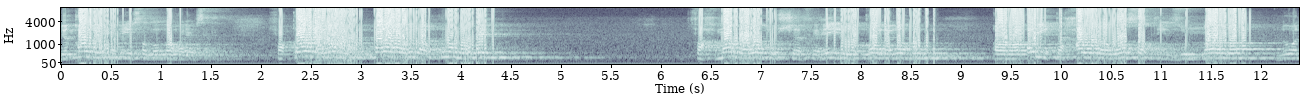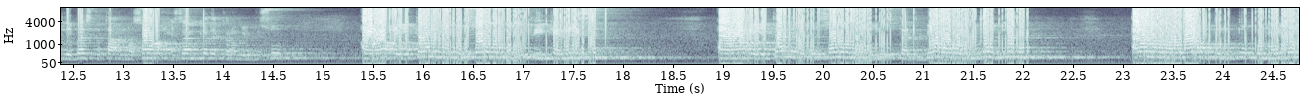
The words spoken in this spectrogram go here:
بقول النبي صلى الله عليه وسلم. فقال له أو تقول به؟ فأحمر وجه الشافعي وقال له أرأيت حول وسطي زنارا اللي هو اللباس بتاع النصارى حزام كده كانوا بيلبسوه أرأيتني أصلي في كنيسة. أرأيتني أصلي مستكبرا القبلة أو رب تضمره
